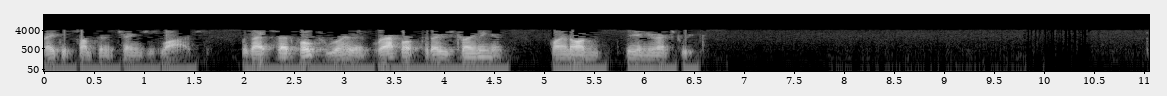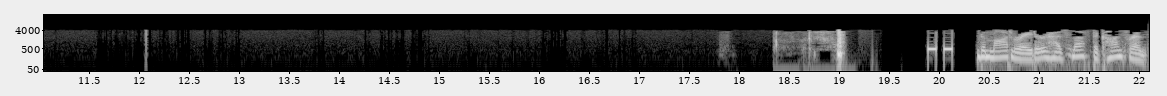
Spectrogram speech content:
make it something that changes lives. With that said, folks, we'll go ahead and wrap up today's training and plan on seeing you next week. The moderator has left the conference.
